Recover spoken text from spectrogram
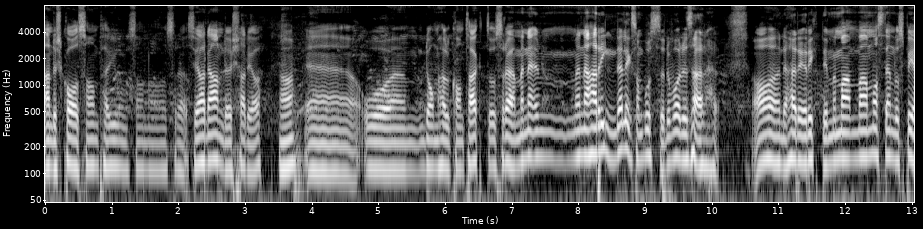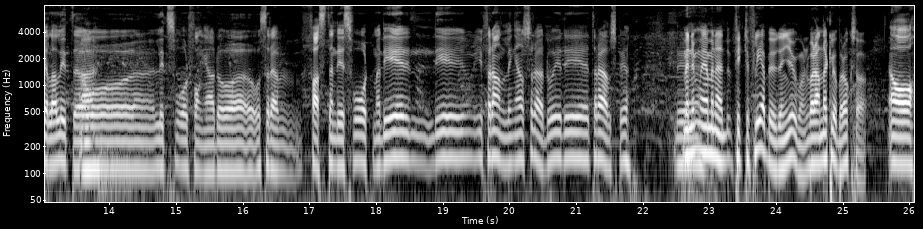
Anders Karlsson, Per Jonsson och sådär. Så jag hade Anders, hade jag. Ja. Eh, och ehm, de höll kontakt och sådär. Men, eh, men när han ringde liksom Bosse, då var det så här. Ja, det här är riktigt. Men man, man måste ändå spela lite ja. och uh, lite svårfångad och, och sådär. Fastän det är svårt. Men det är, det är i förhandlingar och sådär, då är det ett rävspel. Det... Men jag menar, fick du fler bud än Djurgården? Var det andra klubbar också? Ja,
